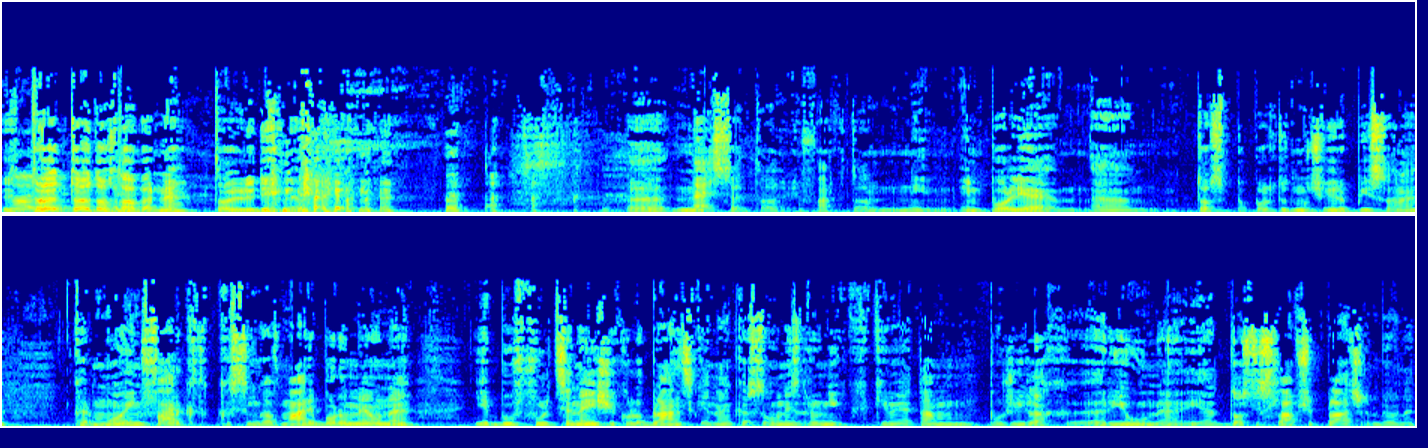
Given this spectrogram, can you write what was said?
No, To je, to je dosti dobro, ne? To ljudje ne vejo. Ne, uh, ne se to infarkt, ni. In pol je, uh, to sem pa pol tudi močvir opisal, ne? ker moj infarkt, ki sem ga v Mariboru imel, ne, je bil ful cenejši kot Ljubljanski, ne? ker so oni zdravnik, ki mi je tam po žilah ril, ne, je dosti slabše plačen bil. Ne?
